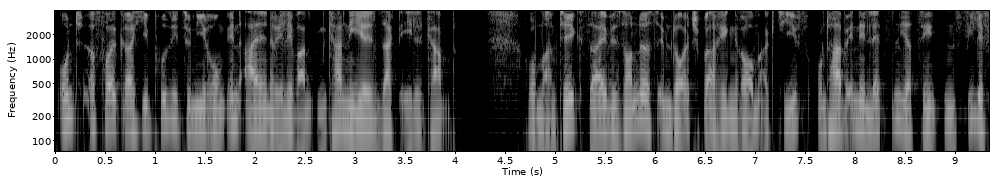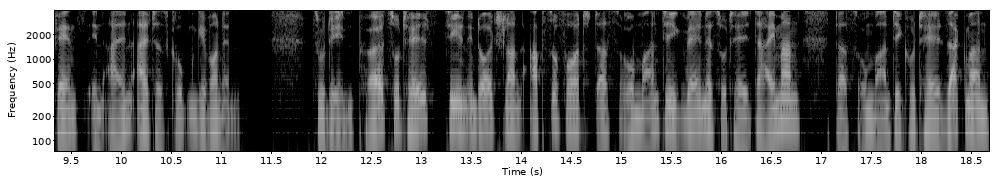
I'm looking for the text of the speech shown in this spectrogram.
und erfolgreiche Positionierung in allen relevanten Kanälen, sagt Edelkamp. Romantik sei besonders im deutschsprachigen Raum aktiv und habe in den letzten Jahrzehnten viele Fans in allen Altersgruppen gewonnen. Zu den Pearls Hotels zählen in Deutschland ab sofort das Romantik Wellness Hotel Daimann, das Romantik Hotel Sackmann,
